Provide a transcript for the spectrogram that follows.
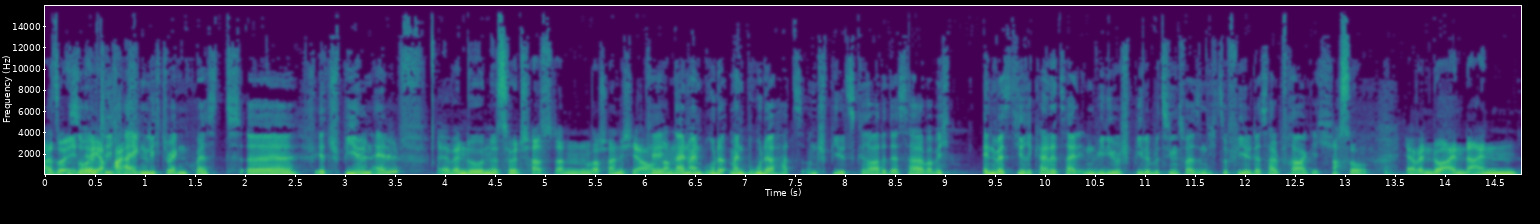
Also in Sollte der ich eigentlich Dragon Quest äh, jetzt spielen, elf? äh, wenn du eine Switch hast, dann wahrscheinlich ja. Okay. Und dann, Nein, mein Bruder, mein Bruder hat's und spielt's gerade deshalb, aber ich investiere keine Zeit in Videospiele, beziehungsweise nicht so viel, deshalb frage ich. Ach so. Ja, wenn du ein, ein,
